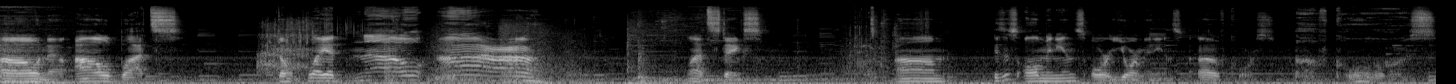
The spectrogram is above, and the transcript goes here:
Oh no. Oh, butts. Don't play it. No! Ah! Well, that stinks. Um, is this all minions or your minions? Of course. Of course.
